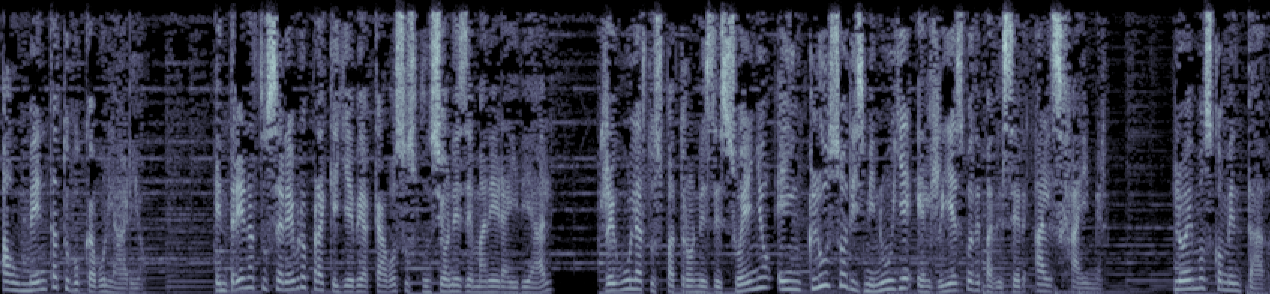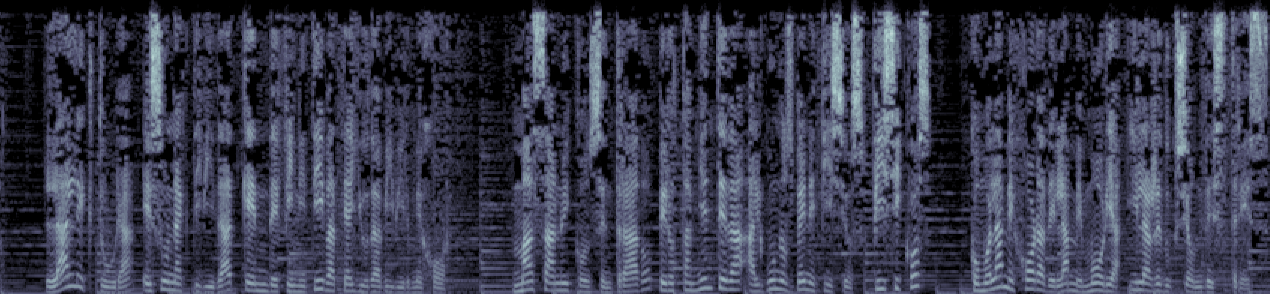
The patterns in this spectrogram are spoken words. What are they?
Aumenta tu vocabulario. Entrena tu cerebro para que lleve a cabo sus funciones de manera ideal, regula tus patrones de sueño e incluso disminuye el riesgo de padecer Alzheimer. Lo hemos comentado. La lectura es una actividad que en definitiva te ayuda a vivir mejor, más sano y concentrado, pero también te da algunos beneficios físicos como la mejora de la memoria y la reducción de estrés.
